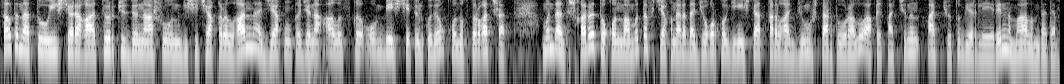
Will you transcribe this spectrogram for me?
Салтанаттуу иш чарага төрт жүздөн ашуун киши чакырылган жакынкы жана он беш чет өлкөдөн коноктор катышат. Мындан тышкары токон мамытов жакын арада жогорку кеңеште аткарылган жумуштар тууралуу акыйкатчынын отчету берилээрин маалымдады.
